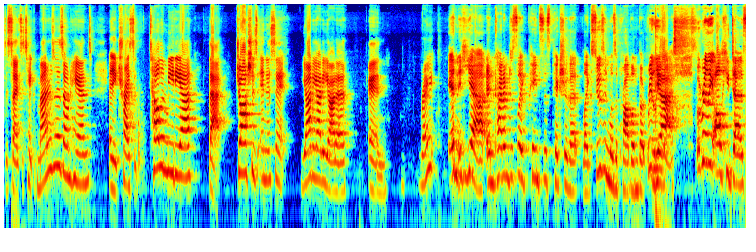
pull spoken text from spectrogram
decides to take matters in his own hands and he tries to tell the media that Josh is innocent, yada, yada, yada. And, right? And yeah, and kind of just like paints this picture that like Susan was a problem, but really Yes. But really, all he does,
